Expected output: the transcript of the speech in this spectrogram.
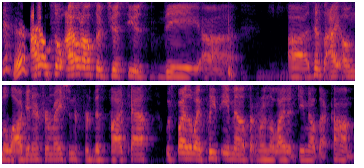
Yeah. I also I would also just use the uh, uh, since I own the login information for this podcast, which by the way, please email us at runthelight at gmail.com.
